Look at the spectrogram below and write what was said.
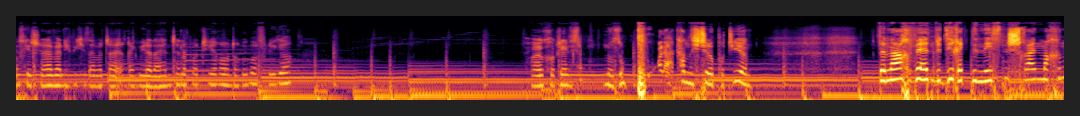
glaube, es geht schneller, wenn ich mich jetzt einfach direkt wieder dahin teleportiere und darüber fliege. Ja, guckt nur so, boah, der kann sich teleportieren. Danach werden wir direkt den nächsten Schrein machen.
